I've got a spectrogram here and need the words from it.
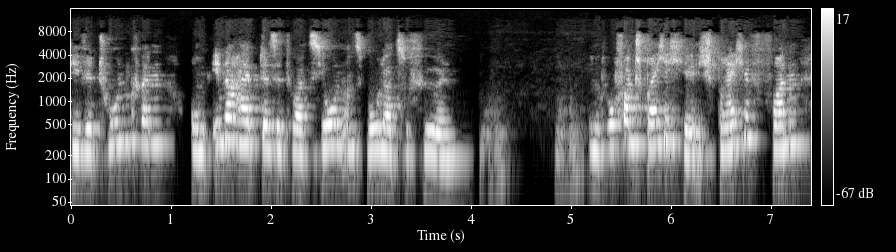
die wir tun können, um innerhalb der Situation uns wohler zu fühlen. Mhm. Mhm. Und wovon spreche ich hier? Ich spreche von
